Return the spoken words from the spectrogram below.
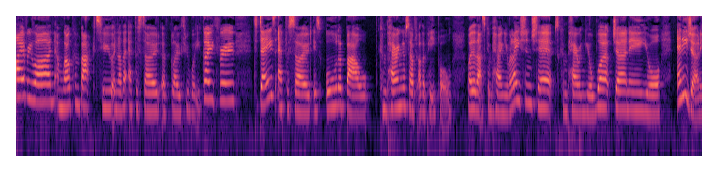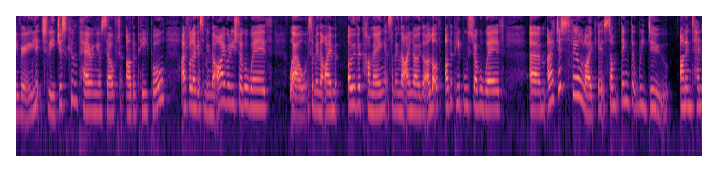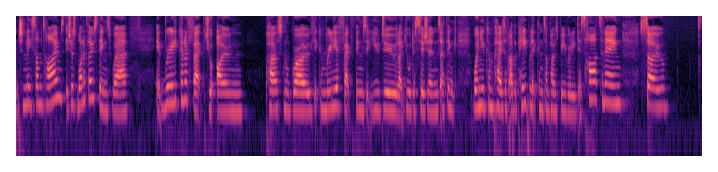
Hi, everyone, and welcome back to another episode of Glow Through What You Go Through. Today's episode is all about comparing yourself to other people, whether that's comparing your relationships, comparing your work journey, your any journey really, literally just comparing yourself to other people. I feel like it's something that I really struggle with. Well, something that I'm overcoming, something that I know that a lot of other people struggle with. Um, and I just feel like it's something that we do unintentionally sometimes. It's just one of those things where it really can affect your own personal growth. It can really affect things that you do, like your decisions. I think when you compare yourself to other people, it can sometimes be really disheartening. So,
